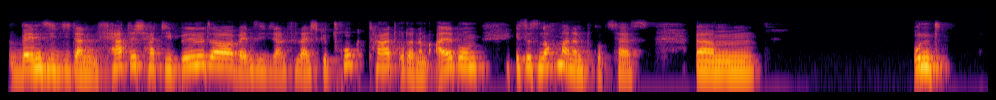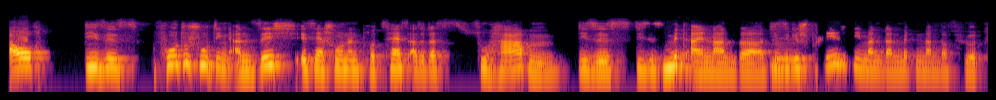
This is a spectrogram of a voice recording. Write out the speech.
wenn sie die dann fertig hat, die Bilder, wenn sie die dann vielleicht gedruckt hat oder in einem Album, ist es nochmal ein Prozess. Ähm, und auch dieses Fotoshooting an sich ist ja schon ein Prozess, also das zu haben, dieses, dieses Miteinander, diese mhm. Gespräche, die man dann miteinander führt.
